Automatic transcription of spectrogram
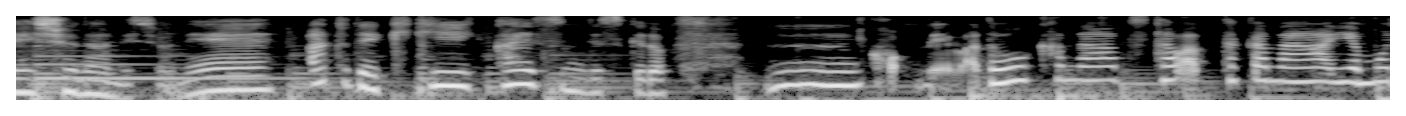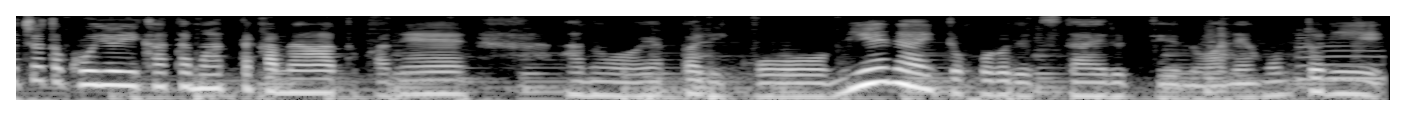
練習なんですよね。後で聞き返すんですけど、うん、これはどうかな伝わったかないや、もうちょっとこういう言い方もあったかなとかね、あの、やっぱりこう、見えないところで伝えるっていうのはね、本当に、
